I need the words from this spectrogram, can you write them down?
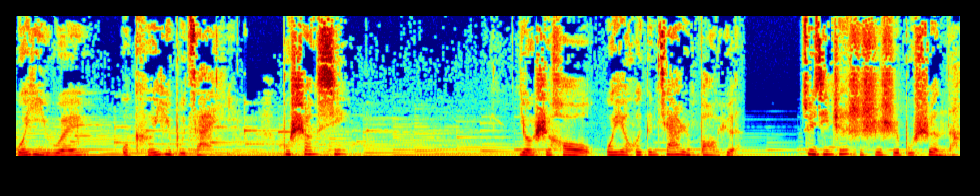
我以为我可以不在意，不伤心。有时候我也会跟家人抱怨。最近真是事事不顺呐，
